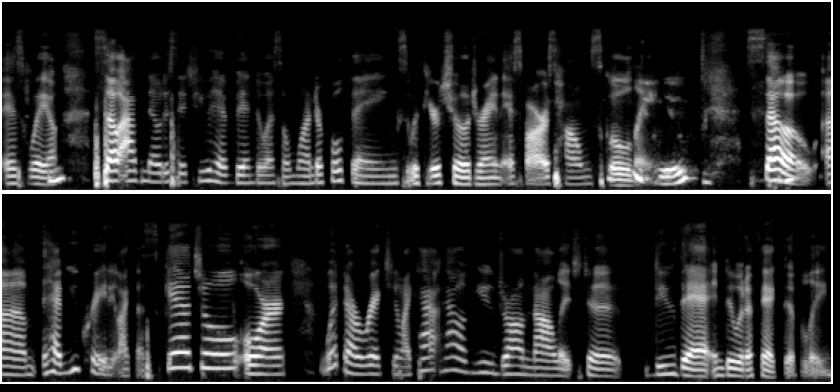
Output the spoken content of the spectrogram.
as well. Mm-hmm. So I've noticed that you have been doing some wonderful things with your children as far as homeschooling. So, um, have you created like a schedule, or what direction? Like, how how have you drawn knowledge to do that and do it effectively,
